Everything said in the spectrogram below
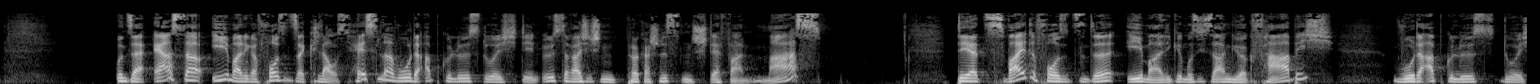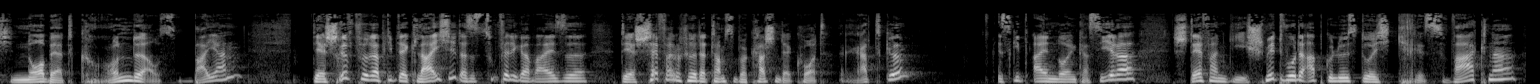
Unser erster ehemaliger Vorsitzender Klaus Hessler wurde abgelöst durch den österreichischen Percussionisten Stefan Maas. Der zweite Vorsitzende, ehemalige, muss ich sagen, Jörg Fabich, wurde abgelöst durch Norbert Kronde aus Bayern. Der Schriftführer blieb der gleiche, das ist zufälligerweise der Chefredakteur der Thompson Percussion, der Kurt Radke. Es gibt einen neuen Kassierer. Stefan G. Schmidt wurde abgelöst durch Chris Wagner.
